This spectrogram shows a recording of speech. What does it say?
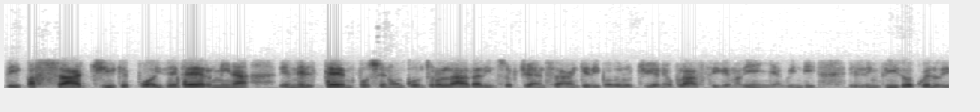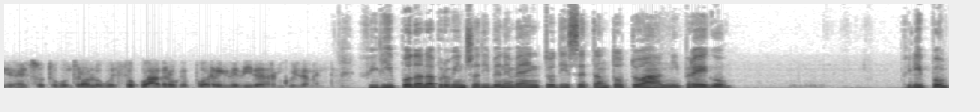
dei passaggi che poi determina eh, nel tempo, se non controllata, l'insorgenza anche di patologie neoplastiche maligne. Quindi eh, l'invito è quello di tenere sotto controllo questo quadro che può regredire vivere tranquillamente. Filippo dalla provincia di Benevento di 78 anni, prego. Filippo?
